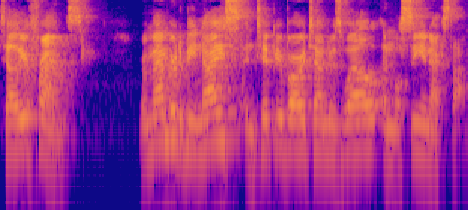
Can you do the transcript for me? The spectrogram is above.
Tell your friends. Remember to be nice and tip your bartenders well, and we'll see you next time.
